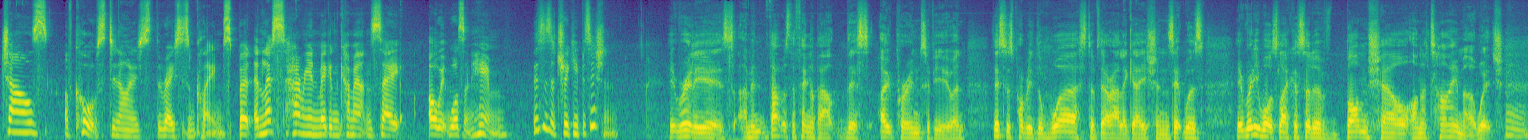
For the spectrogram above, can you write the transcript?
Charles, of course, denies the racism claims, but unless Harry and Meghan come out and say, oh, it wasn't him, this is a tricky position. It really is. I mean, that was the thing about this Oprah interview, and this was probably the worst of their allegations. It was, it really was like a sort of bombshell on a timer, which mm.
